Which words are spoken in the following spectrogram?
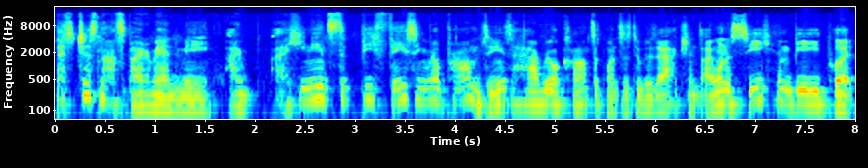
that's just not Spider-Man to me. I, I he needs to be facing real problems. He needs to have real consequences to his actions. I want to see him be put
